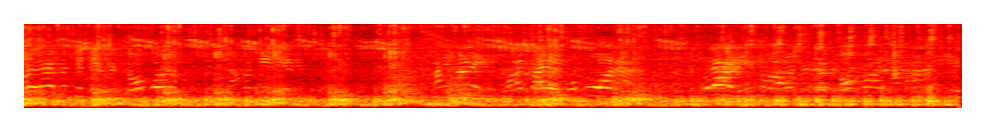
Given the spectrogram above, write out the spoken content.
เฮ้ยมันจะดีเป็นโจ๊กวะยังไม่ดีไม่ไม่ถอยไปผมกลัวน่ะไม่ได้หนีมามันจะโจ๊กว่ายังไม่ดี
